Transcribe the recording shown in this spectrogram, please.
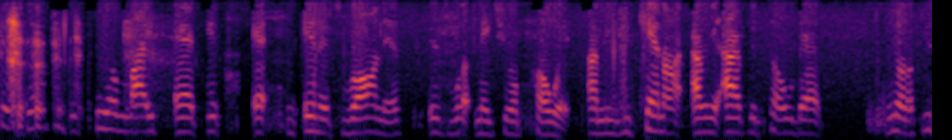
think the ability to feel life at its at, in its rawness is what makes you a poet. I mean, you cannot. I mean, I've been told that you know if you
